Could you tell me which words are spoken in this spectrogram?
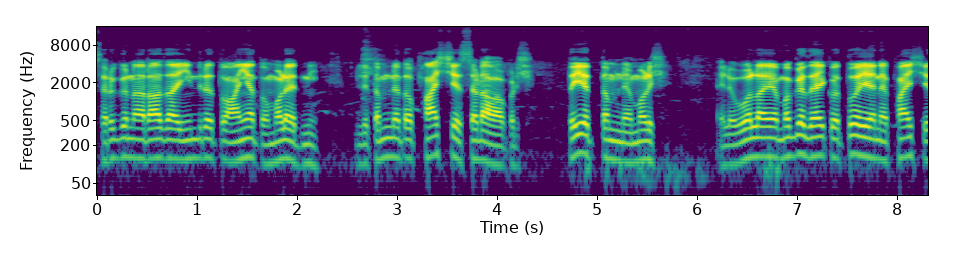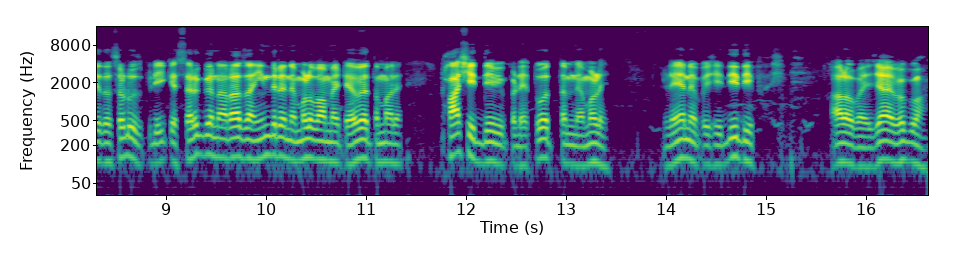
સ્વર્ગના રાજા ઇન્દ્ર તો અહીંયા તો મળે જ નહીં, એટલે તમને તો ફાંસીએ ચડાવવા પડશે તો જ તમને મળશે. એટલે ઓલાએ મગજ આપ્યો તોય એને ફાંસીએ તો ચડવું જ પડે. કે સ્વર્ગના રાજા ઇન્દ્રને મળવા માટે હવે તમારે ફાંસી જ દેવી પડે, તો જ તમને મળે. એટલે એને પછી દીધી ફાંસી. હાલો ભાઈ, જય ભગવાન.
